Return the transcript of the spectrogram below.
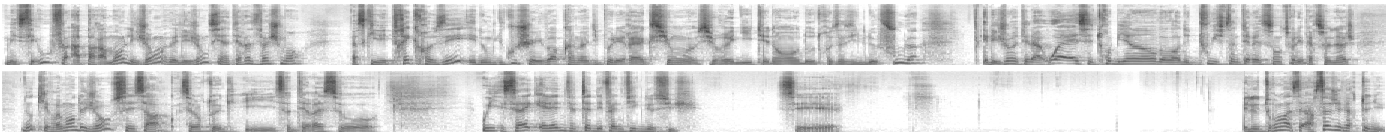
Mais c'est ouf, apparemment les gens les gens s'y intéressent vachement parce qu'il est très creusé et donc du coup je suis allé voir quand même un petit peu les réactions euh, sur Reddit et dans d'autres asiles de fous là et les gens étaient là ouais c'est trop bien on va avoir des twists intéressants sur les personnages donc il y a vraiment des gens c'est ça c'est leur truc ils s'intéressent au oui c'est vrai qu'Hélène fait peut-être des fanfics dessus c'est et le tournoi, alors ça j'avais retenu.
